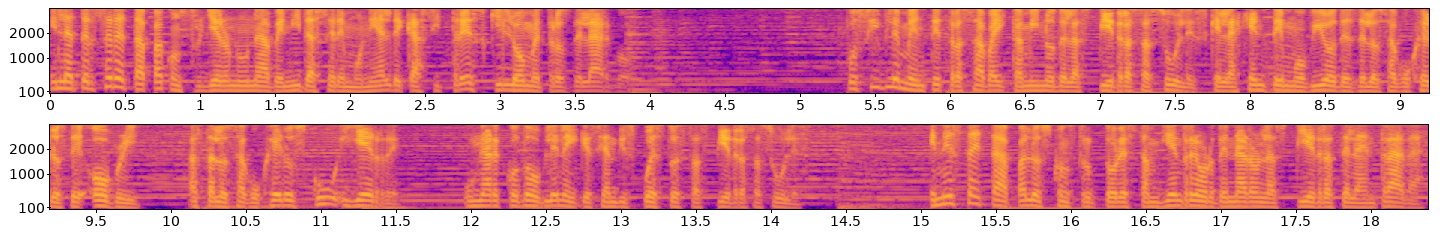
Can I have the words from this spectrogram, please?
En la tercera etapa construyeron una avenida ceremonial de casi 3 kilómetros de largo, Posiblemente trazaba el camino de las piedras azules que la gente movió desde los agujeros de Aubrey hasta los agujeros Q y R, un arco doble en el que se han dispuesto estas piedras azules. En esta etapa los constructores también reordenaron las piedras de la entrada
